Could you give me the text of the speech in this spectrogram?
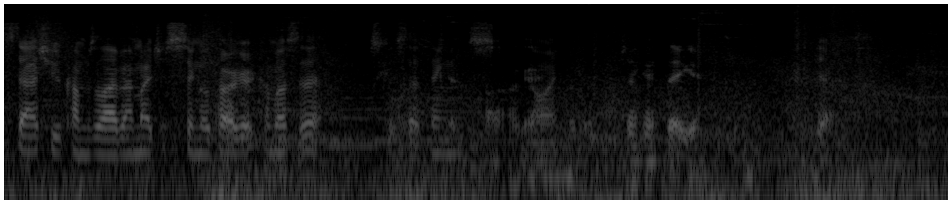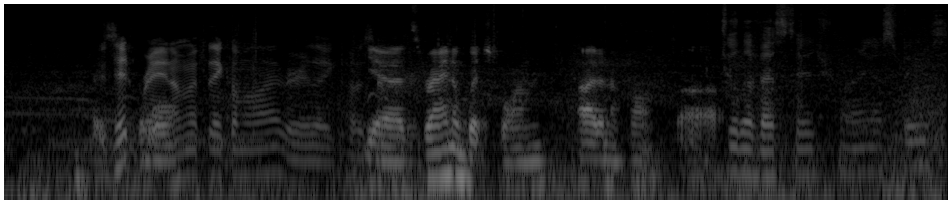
statue comes alive, I might just single target combust it. Just because that thing is Oh, okay. going. Check it. There you go. Yeah. Is it the wall. random if they come alive, or like how does Yeah, it's work? random which one. I don't know. If I'm, uh, Kill the vestige running a space.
